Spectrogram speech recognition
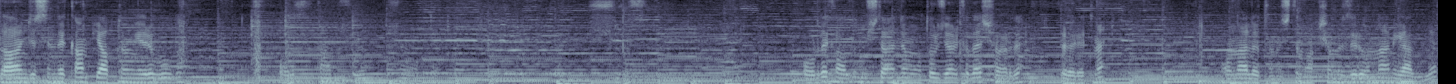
Daha öncesinde kamp yaptığım yeri buldum. Orada kaldım. Üç tane de motorcu arkadaş vardı. Öğretmen. Onlarla tanıştım. Akşam üzeri onlar geldiler.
